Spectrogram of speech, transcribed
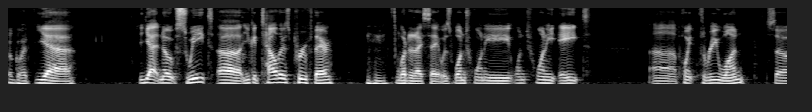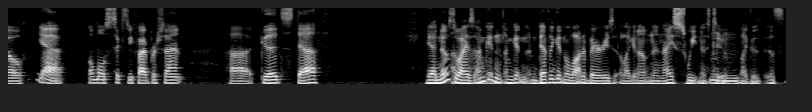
oh, go ahead. yeah. Yeah, no, sweet. Uh, you could tell there's proof there. What did I say? It was 120, 128, uh, 0.31. So, yeah, almost 65%. Uh, good stuff. Yeah, nose wise, I'm um, getting, I'm getting, I'm definitely getting a lot of berries, like and a, nice sweetness too. Mm-hmm. Like it's, it's,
